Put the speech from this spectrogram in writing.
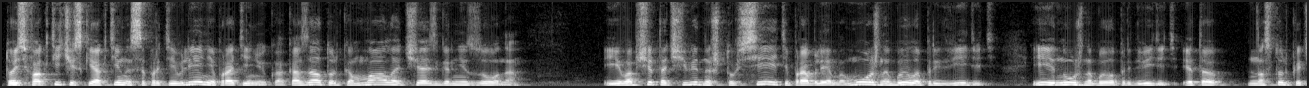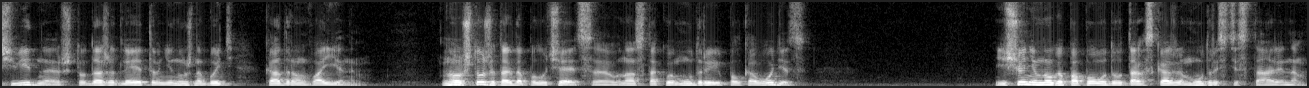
То есть фактически активное сопротивление противнику оказала только малая часть гарнизона – и вообще-то очевидно, что все эти проблемы можно было предвидеть. И нужно было предвидеть. Это настолько очевидно, что даже для этого не нужно быть кадром военным. Но что же тогда получается? У нас такой мудрый полководец. Еще немного по поводу, так скажем, мудрости Сталина.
